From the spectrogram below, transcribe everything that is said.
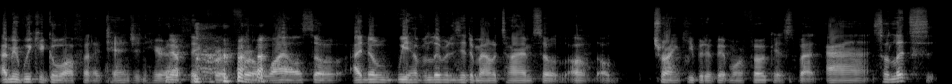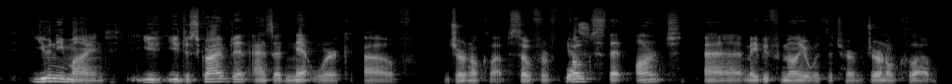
I mean, we could go off on a tangent here, yeah. I think, for, for a while. So I know we have a limited amount of time, so I'll, I'll try and keep it a bit more focused. But uh, so let's Unimind. You you described it as a network of journal clubs. So for yes. folks that aren't uh, maybe familiar with the term journal club,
